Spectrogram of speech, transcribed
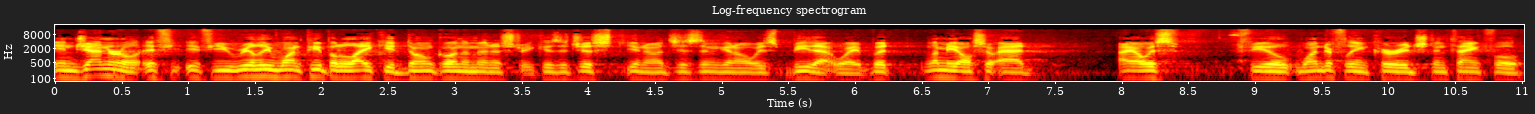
in general, if, if you really want people to like you, don't go in the ministry because it just, you know, it just isn't going to always be that way. But let me also add, I always feel wonderfully encouraged and thankful.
